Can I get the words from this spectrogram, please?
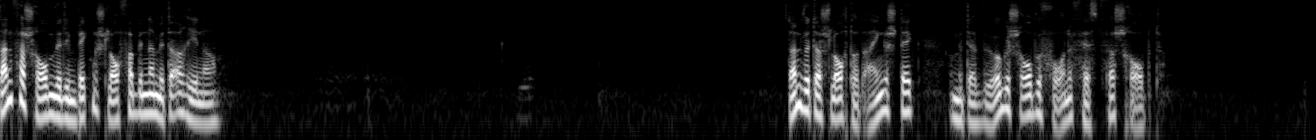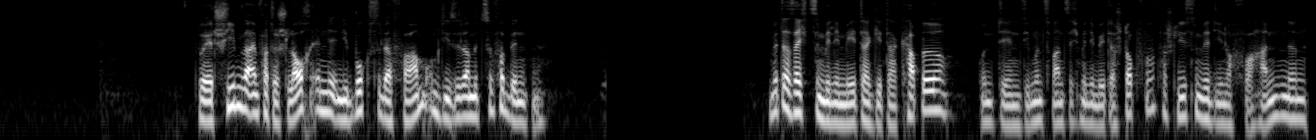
Dann verschrauben wir den Beckenschlauchverbinder mit der Arena. Dann wird der Schlauch dort eingesteckt und mit der Würgeschraube vorne fest verschraubt. So, jetzt schieben wir einfach das Schlauchende in die Buchse der Farm, um diese damit zu verbinden. Mit der 16 mm Gitterkappe und den 27 mm Stopfen verschließen wir die noch vorhandenen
